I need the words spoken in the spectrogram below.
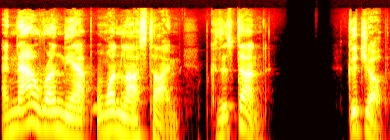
And now run the app one last time because it's done. Good job.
